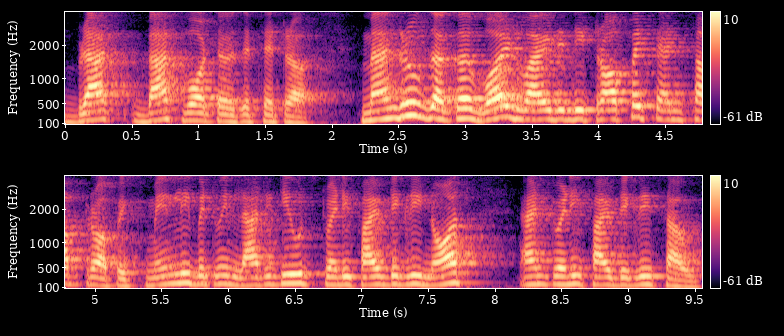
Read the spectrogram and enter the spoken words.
back, backwaters, etc. Mangroves occur worldwide in the tropics and subtropics, mainly between latitudes 25 degree north and 25 degree south.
